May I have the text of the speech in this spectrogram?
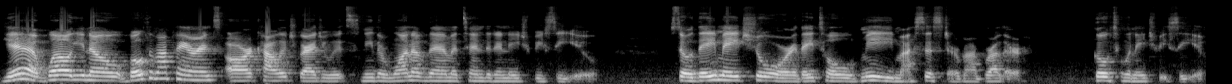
Yeah, well, you know, both of my parents are college graduates. Neither one of them attended an HBCU. So they made sure they told me, my sister, my brother, go to an HBCU.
